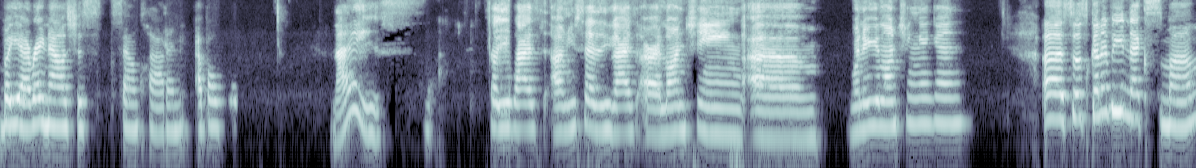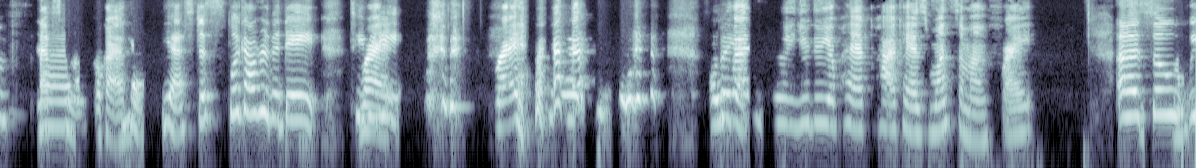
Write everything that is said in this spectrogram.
But yeah, right now it's just SoundCloud and Apple. Nice. So you guys um you said you guys are launching um when are you launching again? Uh, so it's gonna be next month. Next Uh, month. Okay. yeah, yes, just look out for the date. TBD. Right. Right. You, yeah. guys do, you do your podcast once a month, right? Uh, so we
